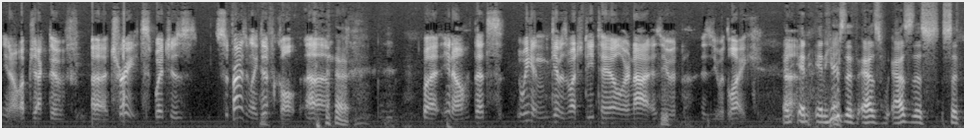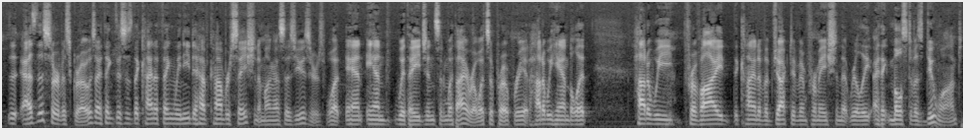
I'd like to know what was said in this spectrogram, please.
you know objective uh, traits, which is surprisingly difficult. Um, but you know, that's we can give as much detail or not as you would as you would like. And, and, and here's the as as this as this service grows, I think this is the kind of thing we need to have conversation among us as users. What and and with agents and with Aira, what's appropriate? How do we handle it? How do we provide the kind of objective information that really I think most of us do want,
